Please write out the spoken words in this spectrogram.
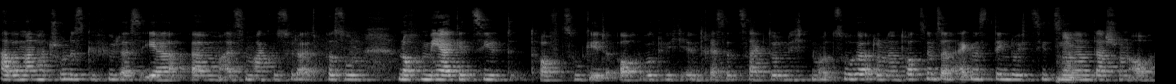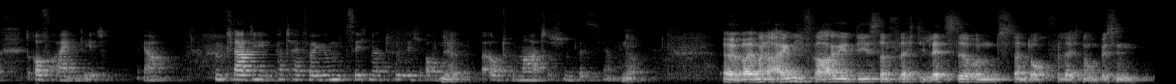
Aber man hat schon das Gefühl, dass er ähm, als Markus Söder als Person noch mehr gezielt drauf zugeht, auch wirklich Interesse zeigt und nicht nur zuhört und dann trotzdem sein eigenes Ding durchzieht, sondern ja. da schon auch drauf eingeht. Ja. Und klar, die Partei verjüngt sich natürlich auch ja. automatisch ein bisschen. Ja. Äh, weil meine eigentliche Frage, die ist dann vielleicht die letzte und dann doch vielleicht noch ein bisschen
